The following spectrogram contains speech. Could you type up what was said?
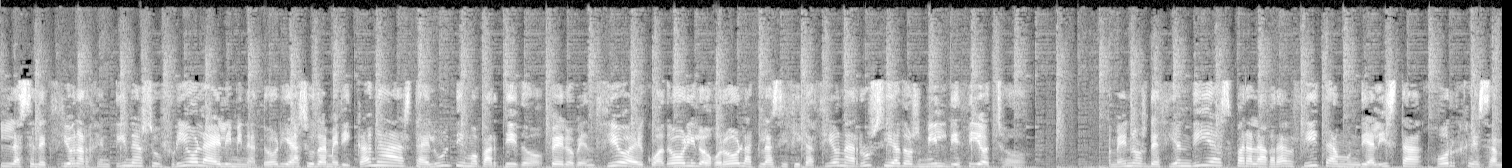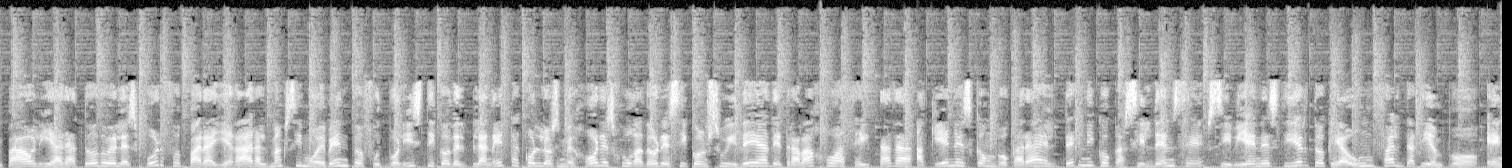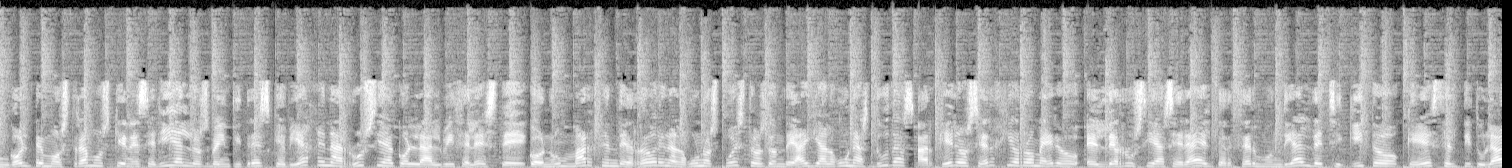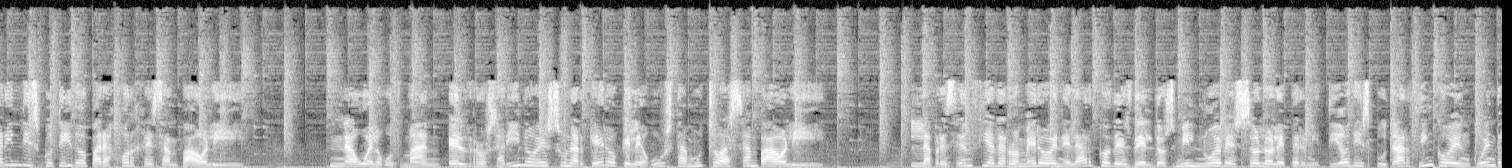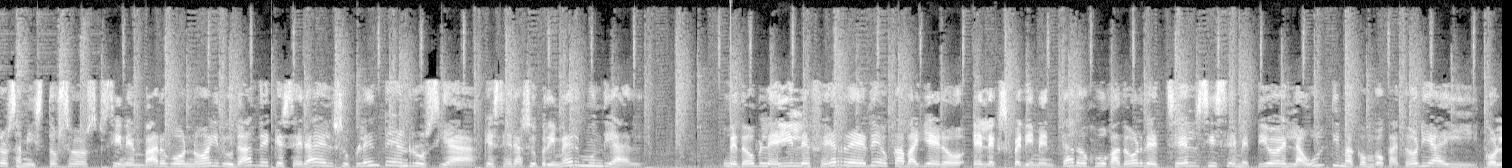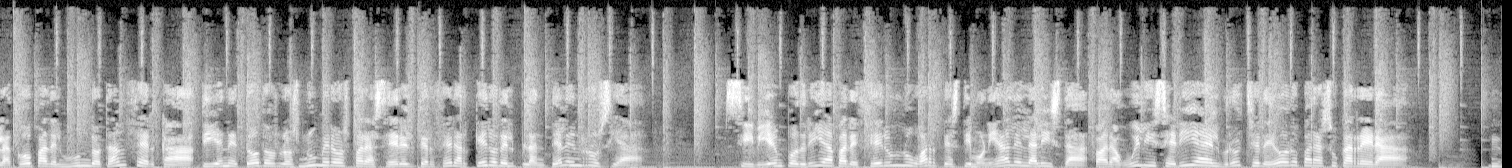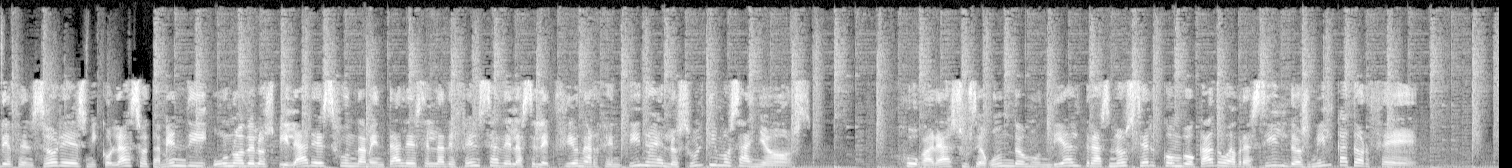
La selección argentina sufrió la eliminatoria sudamericana hasta el último partido, pero venció a Ecuador y logró la clasificación a Rusia 2018. Menos de 100 días para la gran cita mundialista, Jorge Sampaoli hará todo el esfuerzo para llegar al máximo evento futbolístico del planeta con los mejores jugadores y con su idea de trabajo aceitada, a quienes convocará el técnico casildense, si bien es cierto que aún falta tiempo. En Gol te mostramos quiénes serían los 23 que viajen a Rusia con la albiceleste, con un margen de error en algunos puestos donde hay algunas dudas, arquero Sergio Romero, el de Rusia será el tercer mundial de Chiquito, que es el titular indiscutido para Jorge Sampaoli. Nahuel Guzmán, el rosarino es un arquero que le gusta mucho a Sampaoli. La presencia de Romero en el arco desde el 2009 solo le permitió disputar cinco encuentros amistosos, sin embargo no hay duda de que será el suplente en Rusia, que será su primer mundial. O Caballero, el experimentado jugador de Chelsea se metió en la última convocatoria y, con la Copa del Mundo tan cerca, tiene todos los números para ser el tercer arquero del plantel en Rusia. Si bien podría parecer un lugar testimonial en la lista, para Willy sería el broche de oro para su carrera. Defensores Nicolás Otamendi, uno de los pilares fundamentales en la defensa de la selección argentina en los últimos años. Jugará su segundo mundial tras no ser convocado a Brasil 2014.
